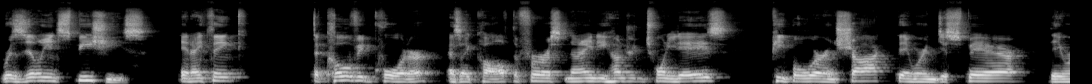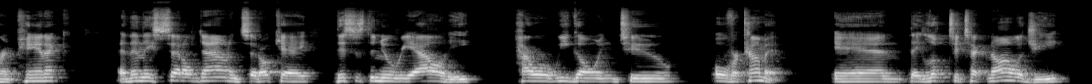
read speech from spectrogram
resilient species. And I think the COVID quarter, as I call it, the first 90, 120 days, people were in shock. They were in despair. They were in panic. And then they settled down and said, okay, this is the new reality. How are we going to overcome it? And they looked to technology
